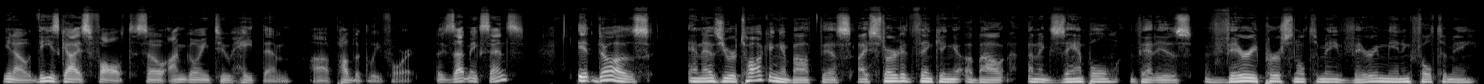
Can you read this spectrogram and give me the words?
you know these guys fault so i'm going to hate them uh, publicly for it. Does that make sense? It does and as you were talking about this i started thinking about an example that is very personal to me very meaningful to me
